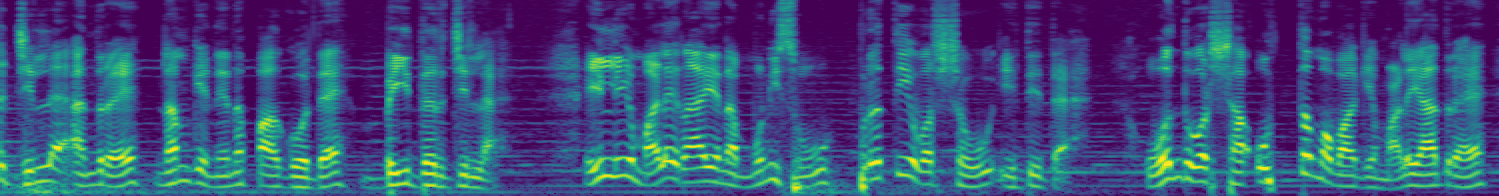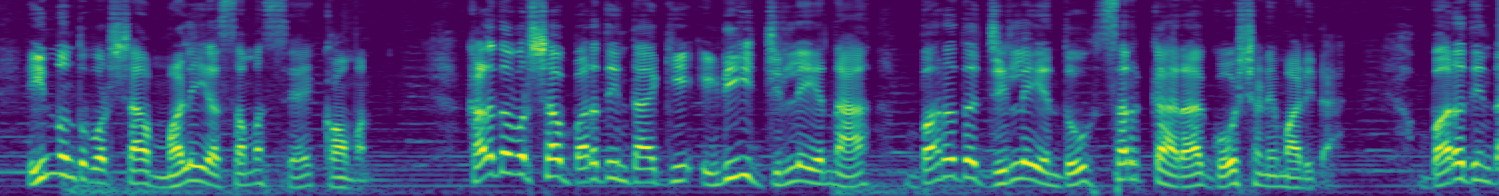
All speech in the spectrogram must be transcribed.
ಜಿಲ್ಲೆ ಅಂದ್ರೆ ನಮ್ಗೆ ನೆನಪಾಗೋದೆ ಬೀದರ್ ಜಿಲ್ಲೆ. ಇಲ್ಲಿ ಮಳೆರಾಯನ ಮುನಿಸು ಪ್ರತಿ ವರ್ಷವೂ ಇದ್ದಿದೆ ಒಂದು ವರ್ಷ ಉತ್ತಮವಾಗಿ ಮಳೆಯಾದ್ರೆ ಇನ್ನೊಂದು ವರ್ಷ ಮಳೆಯ ಸಮಸ್ಯೆ ಕಾಮನ್ ಕಳೆದ ವರ್ಷ ಬರದಿಂದಾಗಿ ಇಡೀ ಜಿಲ್ಲೆಯನ್ನ ಬರದ ಜಿಲ್ಲೆ ಎಂದು ಸರ್ಕಾರ ಘೋಷಣೆ ಮಾಡಿದೆ. ಬರದಿಂದ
